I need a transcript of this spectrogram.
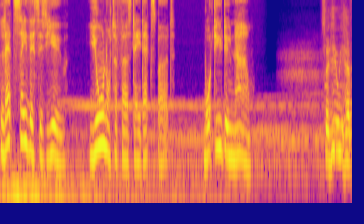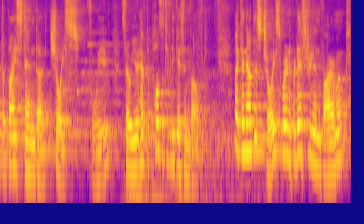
Let's say this is you. You're not a first aid expert. What do you do now? So here we have the bystander choice for you. So you have to positively get involved. Okay, now this choice, we're in a pedestrian environment.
